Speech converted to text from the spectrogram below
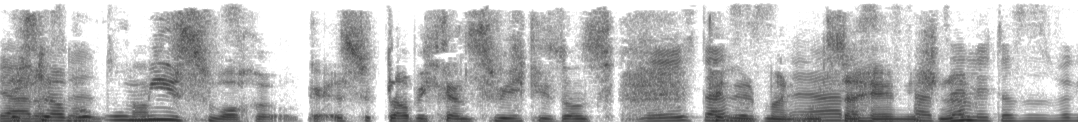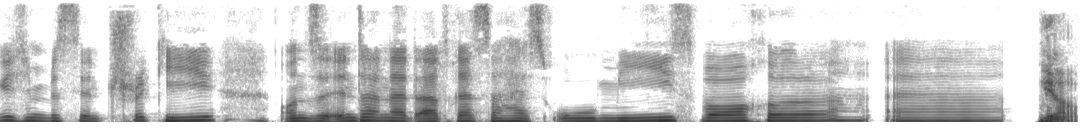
Ja, ich glaube. Umis Woche ist, glaube ich, ganz wichtig, sonst Nee, findet ist, man ja, uns das daher ist nicht, ne? tatsächlich, das ist wirklich ein bisschen tricky. Unsere Internetadresse heißt omiswoche.de äh, Ja.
